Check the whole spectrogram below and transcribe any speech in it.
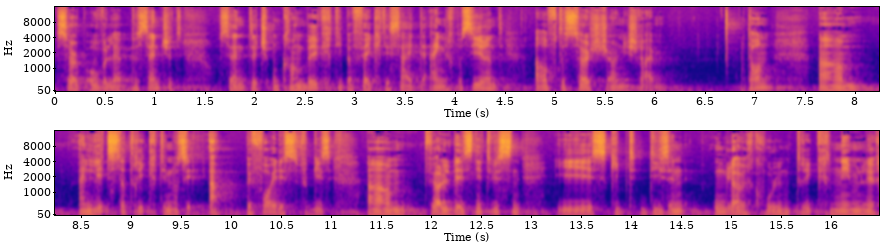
SERP Overlap Percentage, Percentage und kann wirklich die perfekte Seite eigentlich basierend auf der Search Journey schreiben. Dann ähm, ein letzter Trick, den was ich, ah, bevor ich das vergiss, ähm, für alle, die es nicht wissen, es gibt diesen unglaublich coolen Trick, nämlich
